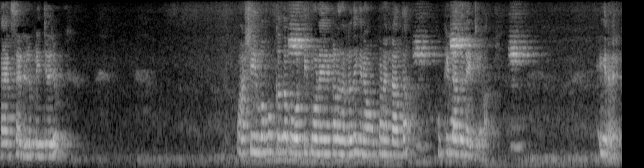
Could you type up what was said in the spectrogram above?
ബാക്ക് സൈഡിൽ പ്ലേറ്റ് വരും. വാഷ് ചെയ്യുമ്പോൾ ഹുക്കൊക്കെ പൊട്ടി പോണതിനേക്കാൾ നല്ലത് ഇങ്ങനെ ഓപ്പൺ അല്ലാത്ത ഹുക്കില്ലാത്ത നൈറ്റുകളാണ് ഇങ്ങനെ വരും.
